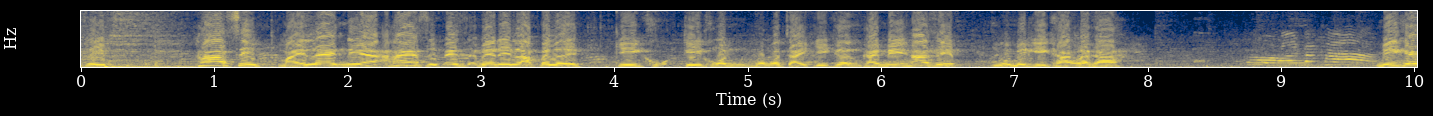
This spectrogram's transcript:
50 50 หมายเลขเนี่ย50 SMS ได้รับไปเลย กี่กี่คนผมก็จ่ายกี่เครื่องใครมี 50 หนูมีกี่ครั้งล่ะคะ มีแค่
